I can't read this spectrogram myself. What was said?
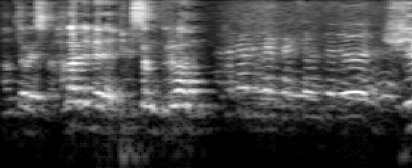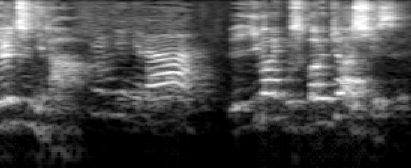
따라했습니다. 하나님의 백성들은 하나님의 백성들은 쉴지니라. 쉴지니라 이 말이 무슨 말인지 아시겠어요?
